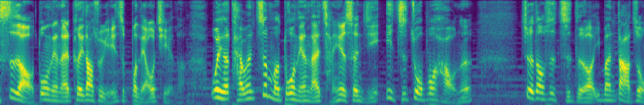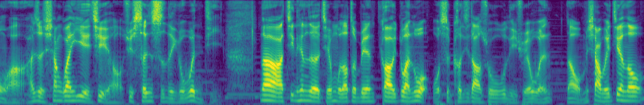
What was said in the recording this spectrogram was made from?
是哦多年来科技大叔也一直不了解了为何台湾这么多年来产业升级一直做不好呢？这倒是值得一般大众啊还是相关业界啊去深思的一个问题。那今天的节目到这边告一段落我是科技大叔李学文那我们下回见喽。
